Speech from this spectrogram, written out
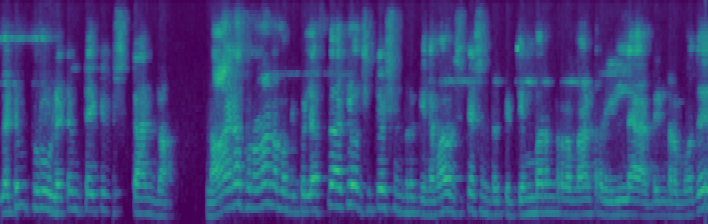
Let him prove let him take it stand தான். நான் என்ன சொன்னேன்னா நமக்கு இப்ப லெஃப்ட் பேக்ல ஒரு சுச்சுவேஷன் இருக்கு. இந்த மாதிரி ஒரு சுச்சுவேஷன் இருக்கு. டிம்பர்ன்ற மேட்டர் இல்ல அப்படின்ற போது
